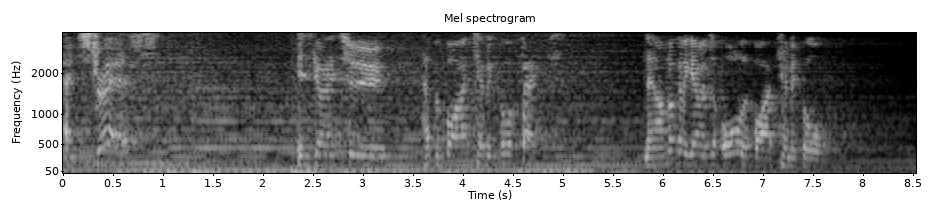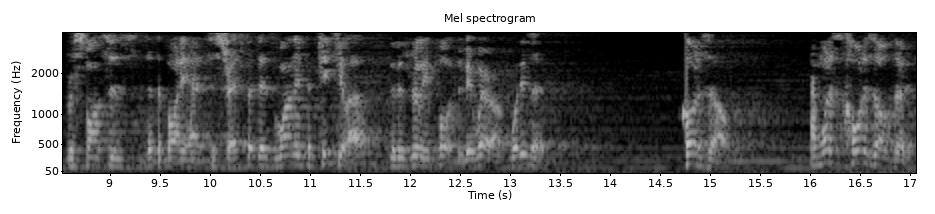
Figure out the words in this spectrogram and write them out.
And stress is going to have a biochemical effect. Now, I'm not going to go into all the biochemical responses that the body has to stress, but there's one in particular that is really important to be aware of. What is it? Cortisol. And what does cortisol do?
